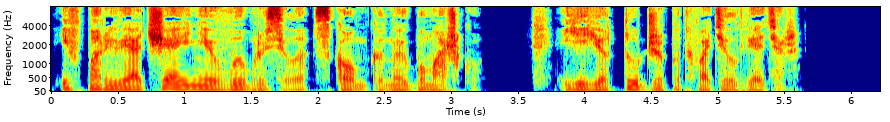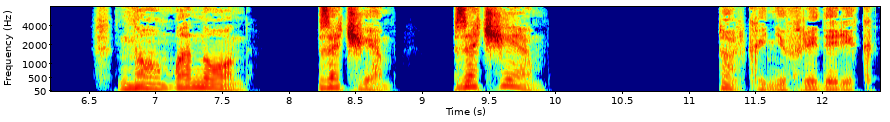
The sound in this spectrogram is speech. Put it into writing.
и в порыве отчаяния выбросила скомканную бумажку. Ее тут же подхватил ветер. «Но, Манон, зачем? Зачем?» «Только не Фредерик»,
